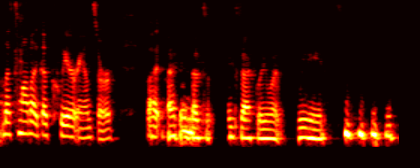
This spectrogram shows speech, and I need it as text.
that's not like a clear answer, but I think that's exactly what we need.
